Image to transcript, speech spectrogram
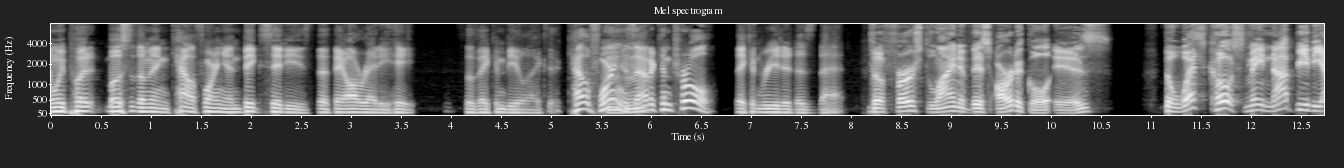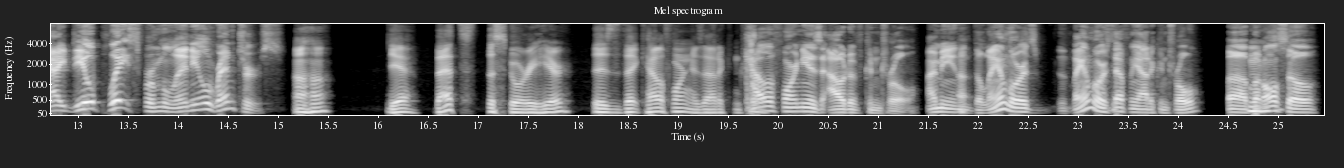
and we put most of them in California and big cities that they already hate. So they can be like, California's Mhm. out of control. They can read it as that. The first line of this article is the West Coast may not be the ideal place for millennial renters. Uh huh. Yeah, that's the story here. Is that California is out of control? California is out of control. I mean, Uh. the landlords, the landlords definitely out of control. Uh, but Mhm. also,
